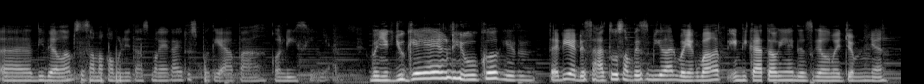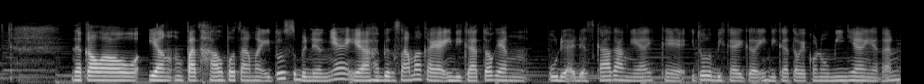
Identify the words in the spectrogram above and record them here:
uh, di dalam sesama komunitas mereka itu seperti apa kondisinya. Banyak juga ya yang diukur gitu. Tadi ada 1 sampai 9 banyak banget indikatornya dan segala macamnya. Nah kalau yang empat hal pertama itu sebenarnya ya hampir sama kayak indikator yang udah ada sekarang ya kayak itu lebih kayak ke indikator ekonominya ya kan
